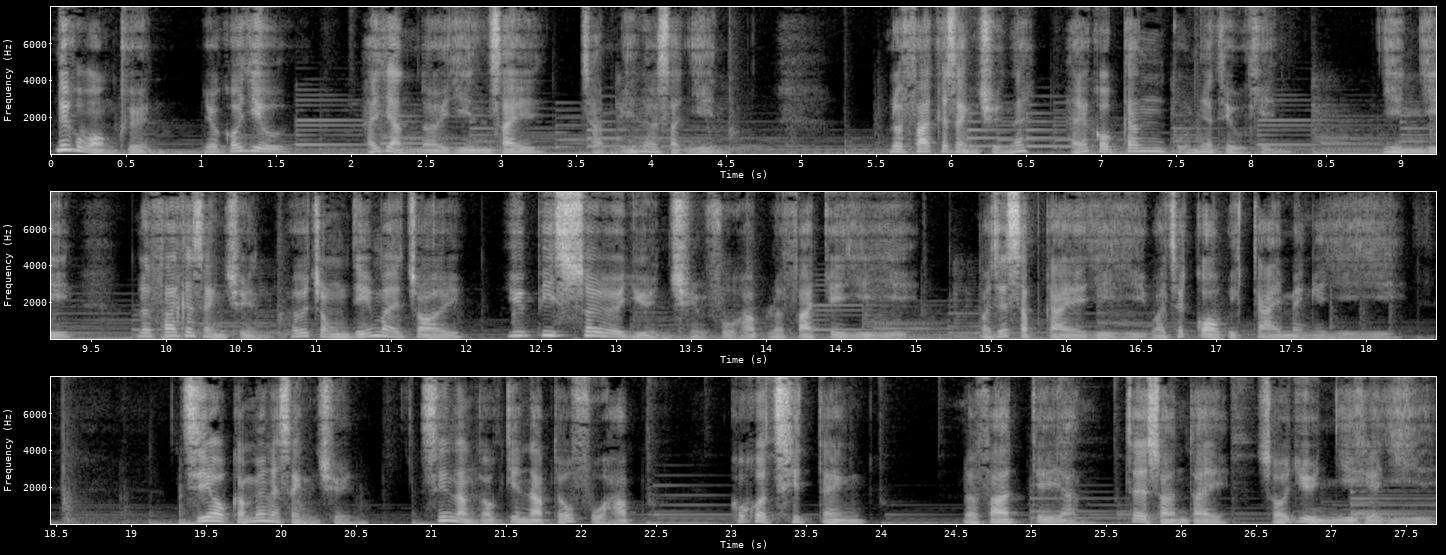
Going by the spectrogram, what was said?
呢个皇权若果要喺人类现世层面去实现律法嘅成全呢系一个根本嘅条件。然而，律法嘅成全佢嘅重点系在于必须去完全符合律法嘅意义。或者十诫嘅意义，或者个别界命嘅意义，只有咁样嘅成全，先能够建立到符合嗰个设定律法嘅人，即系上帝所愿意嘅意义。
